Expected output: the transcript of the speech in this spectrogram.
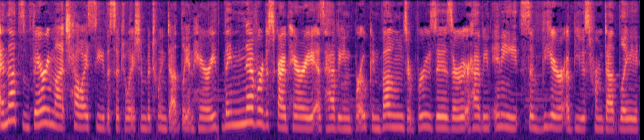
And that's very much how I see the situation between Dudley and Harry. They never describe Harry as having broken bones or bruises or having any severe abuse from Dudley.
